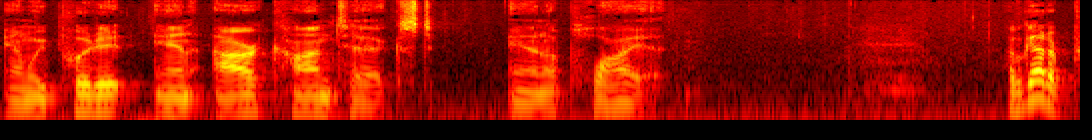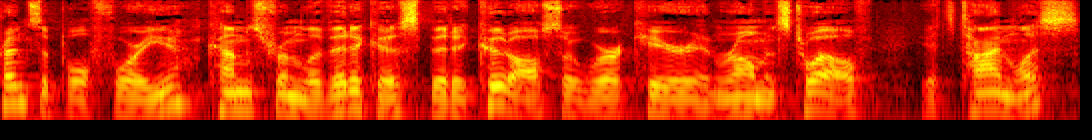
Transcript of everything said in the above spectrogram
and we put it in our context and apply it. I've got a principle for you. It comes from Leviticus, but it could also work here in Romans 12. It's timeless.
